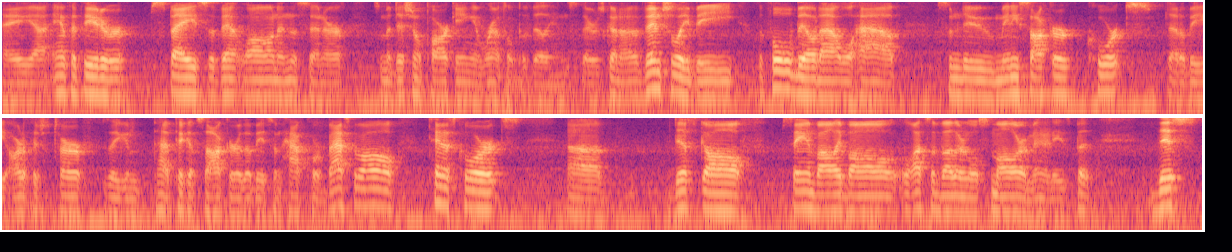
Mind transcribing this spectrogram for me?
a uh, amphitheater space, event lawn in the center. Some additional parking and rental pavilions. There's going to eventually be the full build out. will have some new mini soccer courts that'll be artificial turf so you can have pickup soccer there'll be some half court basketball tennis courts uh, disc golf sand volleyball lots of other little smaller amenities but this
